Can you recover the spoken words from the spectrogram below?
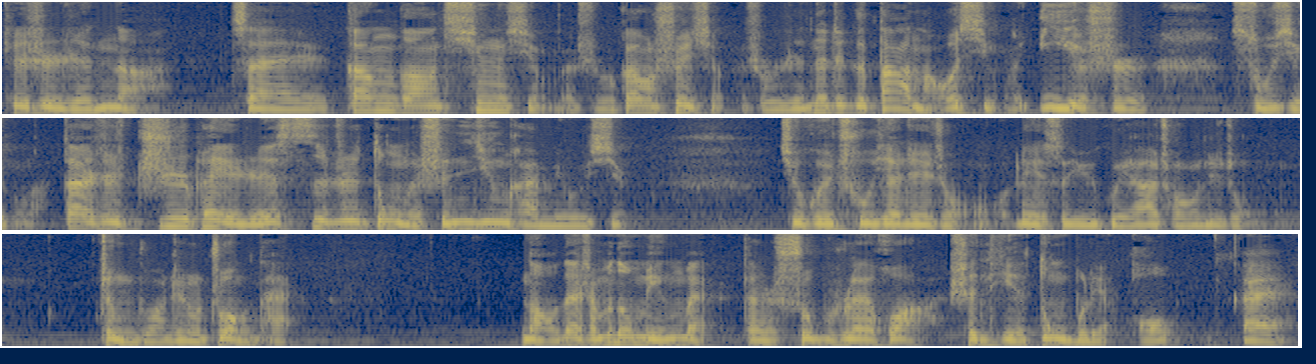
这是人呐在刚刚清醒的时候，刚睡醒的时候，人的这个大脑醒了，意识苏醒了，但是支配人四肢动的神经还没有醒，就会出现这种类似于鬼压床这种症状、这种状态。脑袋什么都明白，但是说不出来话，身体也动不了，哎。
